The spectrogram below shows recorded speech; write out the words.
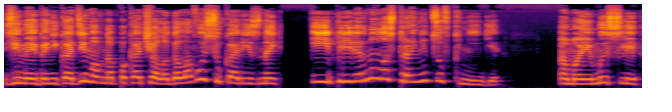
Зинаида Никодимовна покачала головой сукоризной и перевернула страницу в книге. А мои мысли,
